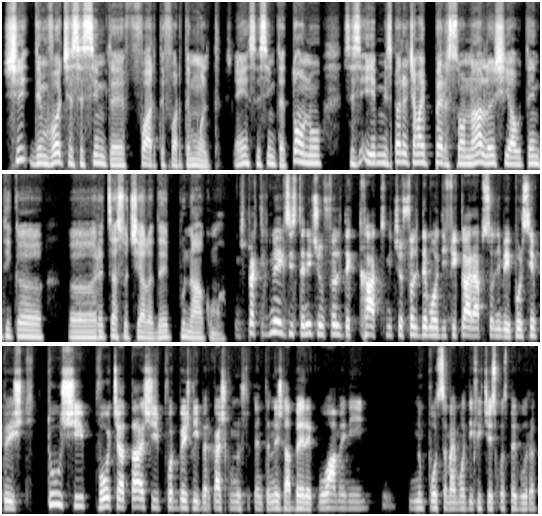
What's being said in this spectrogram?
și din voce se simte foarte, foarte mult. Știi? Se simte tonul, se, e, mi se pare cea mai personală și autentică uh, rețea socială de până acum. Deci, practic, nu există niciun fel de cut, niciun fel de modificare absolut nimic. Pur și simplu ești tu și vocea ta și vorbești liber, ca și cum, nu știu, te întâlnești la bere cu oamenii, nu poți să mai modifici ce scos pe gură.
